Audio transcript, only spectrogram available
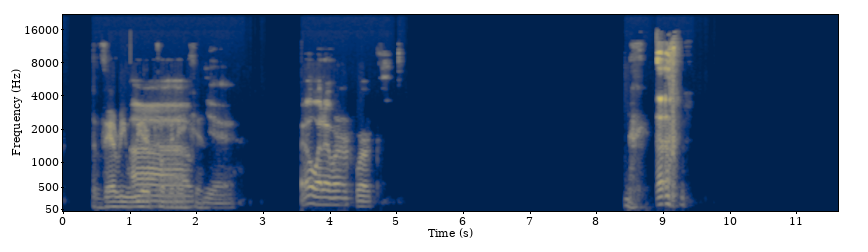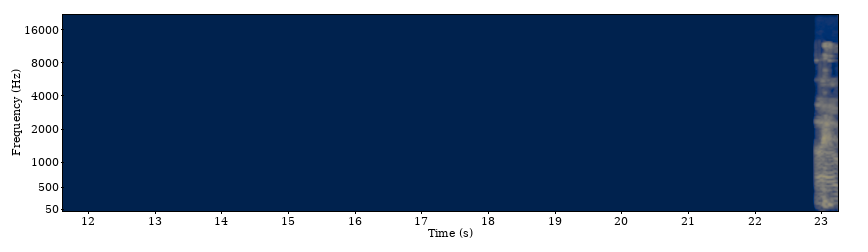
A very weird Um, combination. Yeah. Well, whatever works. um,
